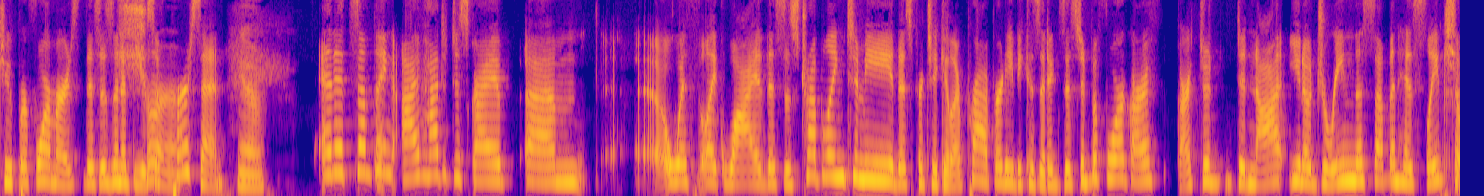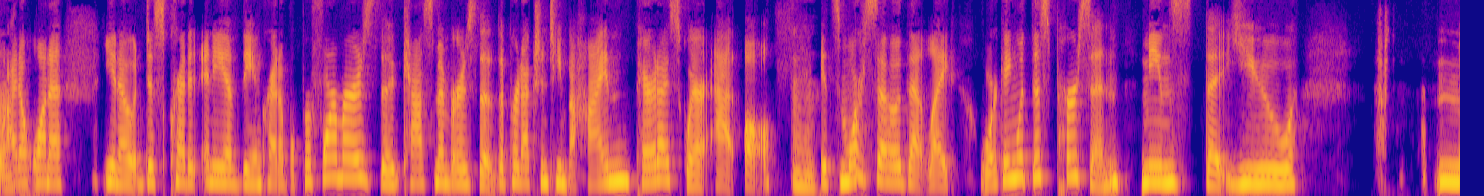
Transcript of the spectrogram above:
to performers. This is an abusive Sure. person Yeah. And it's something I've had to describe um, uh, with like why this is troubling to me, this particular property, because it existed before Garth. Garth did not, you know, dream this up in his sleep. Sure. So I don't want to, you know, discredit any of the incredible performers, the cast members, the the production team behind Paradise Square at all. Mm-hmm. It's more so that like working with this person means that you m-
